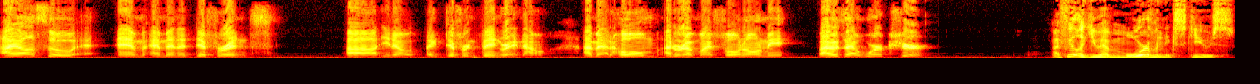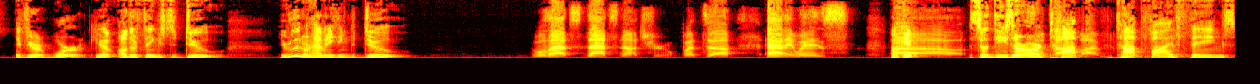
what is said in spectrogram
I also am am in a different, uh, you know, like different thing right now. I'm at home. I don't have my phone on me. If I was at work, sure. I feel like you have more of an excuse if you're at work. You have other things to do. You really don't have anything to do. Well, that's that's not true. But uh, anyways, Okay. Uh, So these are our top top five. top five things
